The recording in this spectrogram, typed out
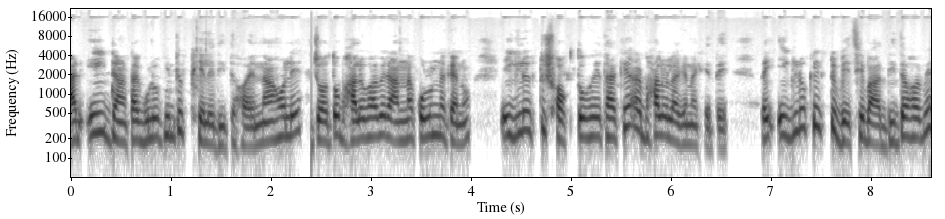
আর এই ডাঁটাগুলো কিন্তু ফেলে দিতে হয়। না হলে যত ভালোভাবে রান্না করুন না কেন, এইগুলো একটু শক্ত হয়ে থাকে আর ভালো লাগে না খেতে। তাই এগুলোকে একটু বেছে বাদ দিতে হবে।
